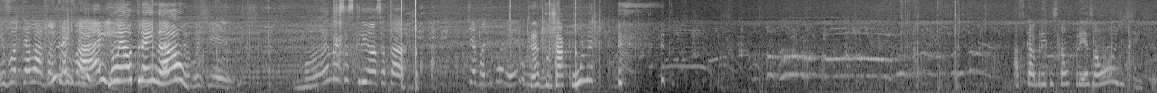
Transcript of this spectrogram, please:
Eu vou até lá, vou trem vai. Não é o trem, não. Você... Crianças tá... Tia, pode pôr ele. Perto do jacu, né? As cabritas estão presas onde, Cícero?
